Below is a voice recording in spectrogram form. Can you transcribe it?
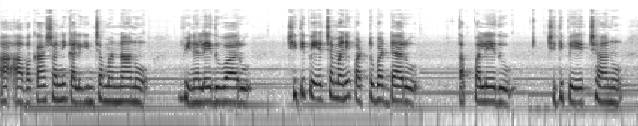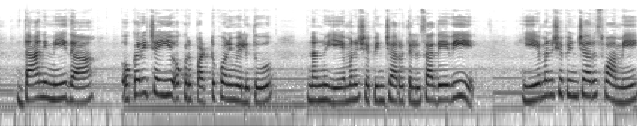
ఆ అవకాశాన్ని కలిగించమన్నాను. వినలేదు వారు. చితి పేర్చమని పట్టుబడ్డారు. తప్పలేదు. చితి పేర్చాను. దాని మీద ఒకరి చెయ్యి ఒకరు పట్టుకొని వెళుతూ నన్ను ఏమని శపించారో తెలుసా దేవి? ఏమని శపించారు స్వామి?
